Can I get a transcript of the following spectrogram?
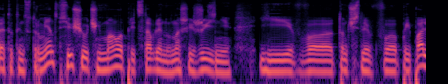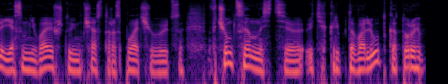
этот инструмент все еще очень мало представлен в нашей жизни, и в том числе в PayPal, я сомневаюсь, что им часто расплачиваются. В чем ценность э, этих криптовалют, которая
